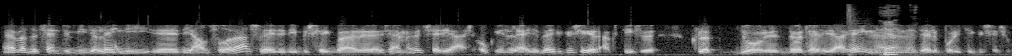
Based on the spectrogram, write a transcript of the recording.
Want het zijn natuurlijk niet alleen die, die handvol raadsleden die beschikbaar zijn, maar het CDA is ook in Leiden, weet ik, een zeer actieve club door, door het hele jaar heen en het hele politieke seizoen.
